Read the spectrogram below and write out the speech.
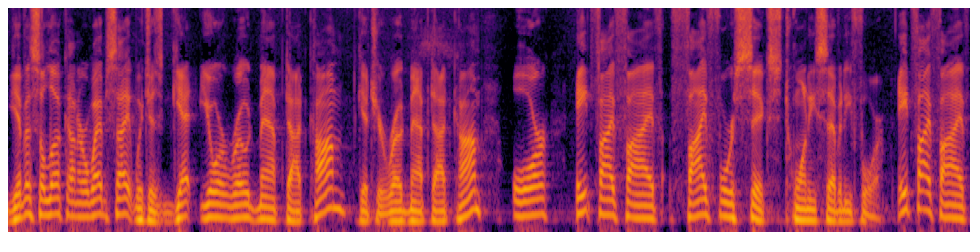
Give us a look on our website, which is getyourroadmap.com, getyourroadmap.com, or 855 546 2074. 855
